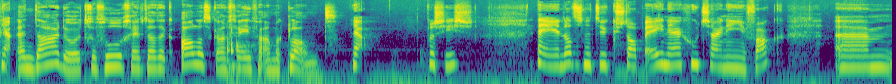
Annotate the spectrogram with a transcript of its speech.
Ja. En daardoor het gevoel geeft dat ik alles kan geven aan mijn klant. Ja, precies. Nee, en dat is natuurlijk stap 1, hè, goed zijn in je vak. Ehm,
